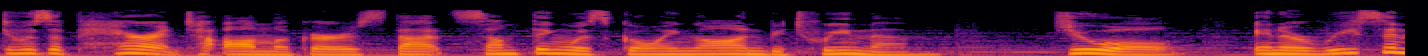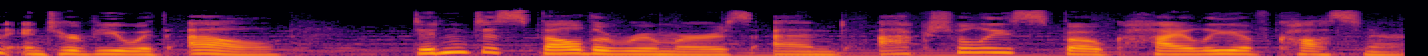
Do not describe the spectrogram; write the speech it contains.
it was apparent to onlookers that something was going on between them. Jewel, in a recent interview with Elle, didn't dispel the rumors and actually spoke highly of Costner.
